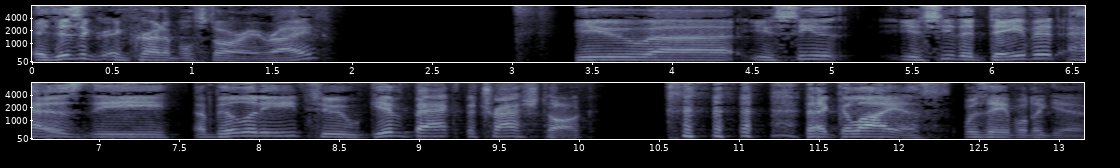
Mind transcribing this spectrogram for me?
It is an incredible story, right? You uh, you see you see that David has the ability to give back the trash talk that Goliath was able to give.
